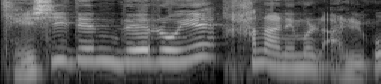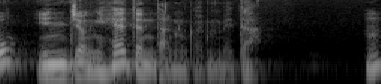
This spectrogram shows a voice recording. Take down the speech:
계시된 대로의 하나님을 알고 인정해야 된다는 겁니다. 응?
